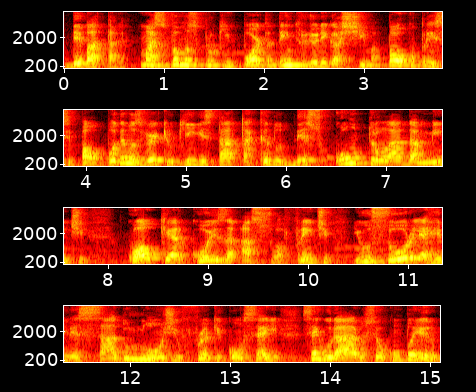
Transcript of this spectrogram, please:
de batalha. Mas vamos para o que importa, dentro de Onigashima, palco principal, podemos ver que o King está atacando descontroladamente qualquer coisa à sua frente. E o Zoro ele é arremessado longe e o Frank consegue segurar o seu companheiro.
